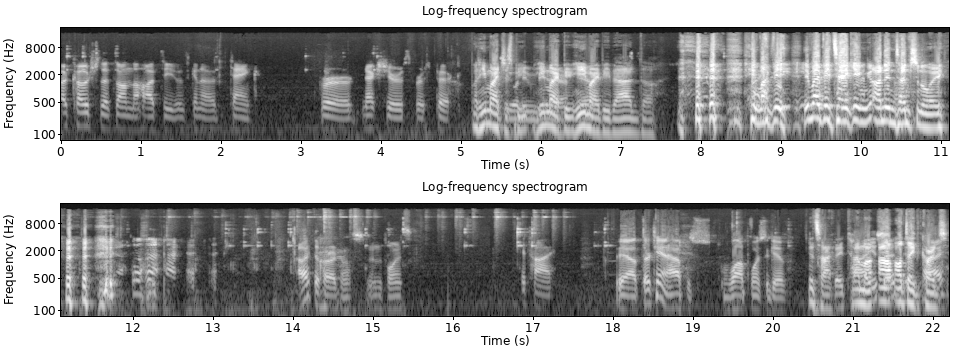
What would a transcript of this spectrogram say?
A, a coach that's on the hot seat is gonna tank for next year's first pick. But he might just be wouldn't even he be might be he yeah. might be bad though. he might be he might be tanking unintentionally. I like the Cardinals in the points. it's high. Yeah, 13 and a half is a lot of points to give. it's high. They tie, I'm a, you I'll. I'll take the cards.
